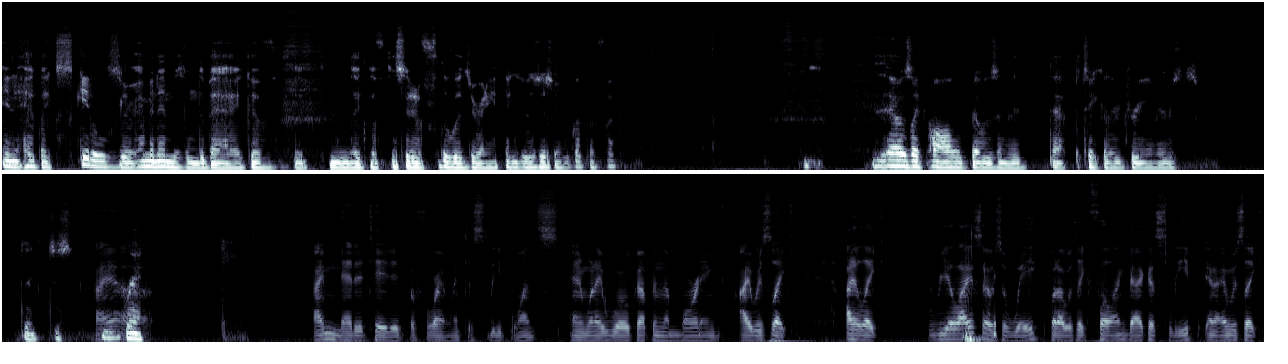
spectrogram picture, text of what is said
and it had like Skittles or M and M's in the bag of the, like the, instead of fluids or anything. It was just like what the fuck. That was like all that was in the that particular dream. It was just, like, just I uh. I meditated before I went to sleep once, and when I woke up in the morning, I was like, I like realized I was awake, but I was like falling back asleep, and I was like,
